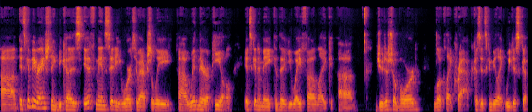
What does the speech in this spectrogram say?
um, it's going to be very interesting because if Man City were to actually uh, win their appeal, it's going to make the UEFA like um judicial board look like crap because it's going to be like we just got,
